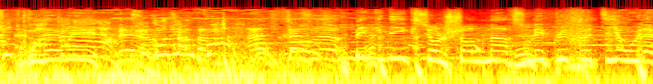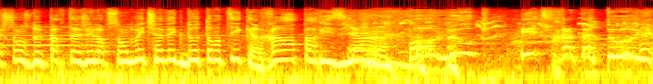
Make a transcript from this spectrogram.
Tu te crois, Mais oui, Tu sais conduire ou pas À 13h, pique-nique sur le champ de Mars où les plus petits ont eu la chance de partager leur sandwich avec d'authentiques rats parisiens. Oh look, it's ratatouille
